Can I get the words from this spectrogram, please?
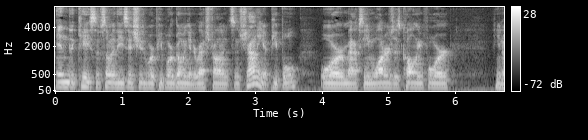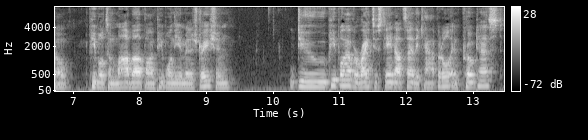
in the case of some of these issues where people are going into restaurants and shouting at people, or Maxine Waters is calling for, you know, people to mob up on people in the administration, do people have a right to stand outside the Capitol and protest?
